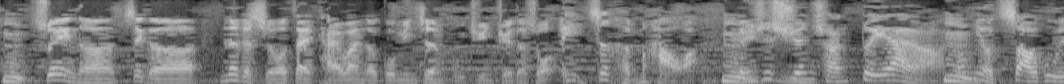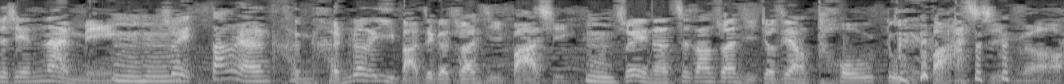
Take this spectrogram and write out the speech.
嗯。所以呢，这个那个时候在台湾的国民政府军觉得说，哎，这很好啊，嗯。等于是宣传对岸啊、嗯。都没有照顾这些难民，所以当然很很乐意把这个专辑发行。嗯。所以呢，这张专辑就这样偷渡发行了、哦。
